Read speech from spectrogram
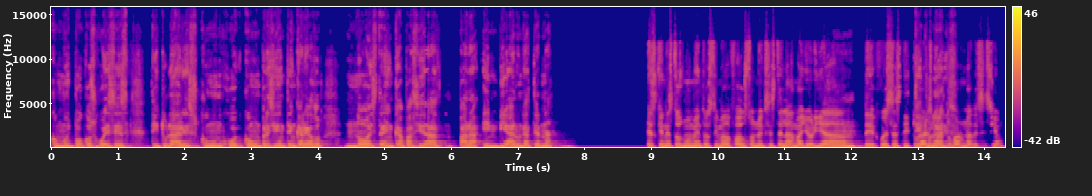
con muy pocos jueces titulares, con un con un presidente encargado, ¿no está en capacidad para enviar una terna? Es que en estos momentos, estimado Fausto, no existe la mayoría de jueces titulares, para tomar una decisión.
